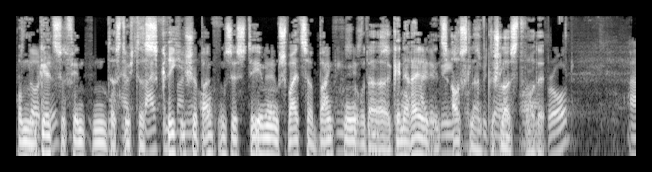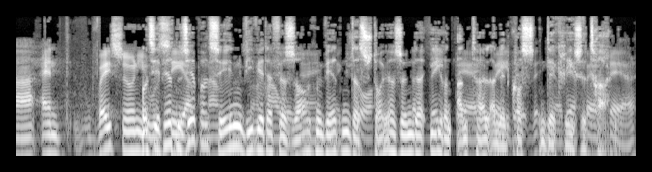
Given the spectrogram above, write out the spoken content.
um Geld zu finden, das durch das griechische Bankensystem, Schweizer Banken oder generell ins Ausland geschleust wurde. Uh, Und Sie werden sehr bald sehen, wie wir dafür sorgen werden, dass Steuersünder ihren Anteil an den Kosten der Krise tragen.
